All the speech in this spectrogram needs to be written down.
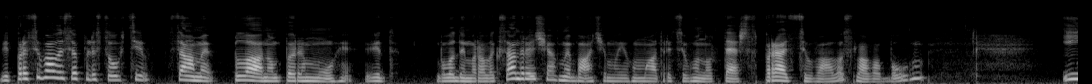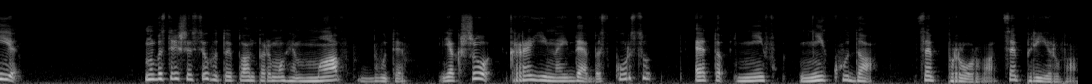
відпрацювалися в плюсовці саме планом перемоги від Володимира Олександровича. Ми бачимо його матрицю, воно теж спрацювало, слава Богу. І, ну, швидше всього, той план перемоги мав бути. Якщо країна йде без курсу, це ні, нікуди. Це прорва, це прірва.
